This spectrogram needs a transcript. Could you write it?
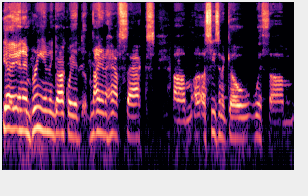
Yeah, and, bringing in Ngakoue nine and a half sacks um, a, season ago with um,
